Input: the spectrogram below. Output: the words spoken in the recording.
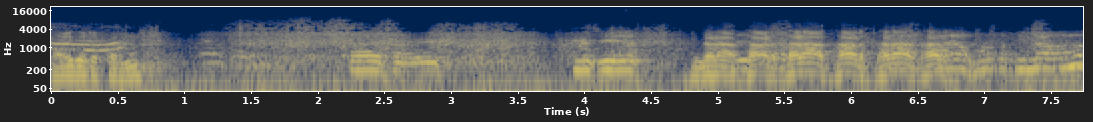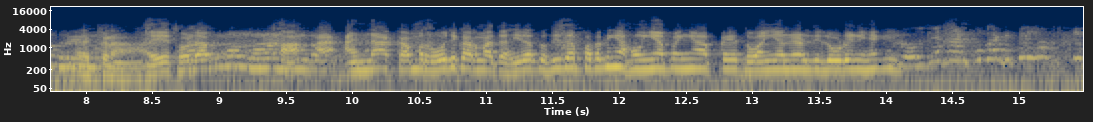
ਤਾਂ ਵੀ ਕੋਈ ਚੱਕਰ ਨਹੀਂ ਹਾਏ ਹਾਏ ਮਸ਼ੀਨ ਧੜਾ ਧੜ ਧੜਾ ਧੜ ਧੜਾ ਧੜ। ਆਇਆ ਹੁਣ ਪਸੀਨਾ ਆਉਂਦਾ ਨਾ ਤੇਰੇ ਐਕਣਾ ਇਹ ਤੁਹਾਡਾ ਆ- ਆ- ਇੰਨਾ ਕੰਮ ਰੋਜ਼ ਕਰਨਾ ਚਾਹੀਦਾ ਤੁਸੀਂ ਤਾਂ ਪਤਲੀਆਂ ਹੋਈਆਂ ਪਈਆਂ ਆਪੇ ਦਵਾਈਆਂ ਲੈਣ ਦੀ ਲੋੜ ਹੀ ਨਹੀਂ ਹੈਗੀ। ਰੋਜ਼ ਹੰਡ ਕੱਢ ਕੇ ਲਾਉਂਗੀ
